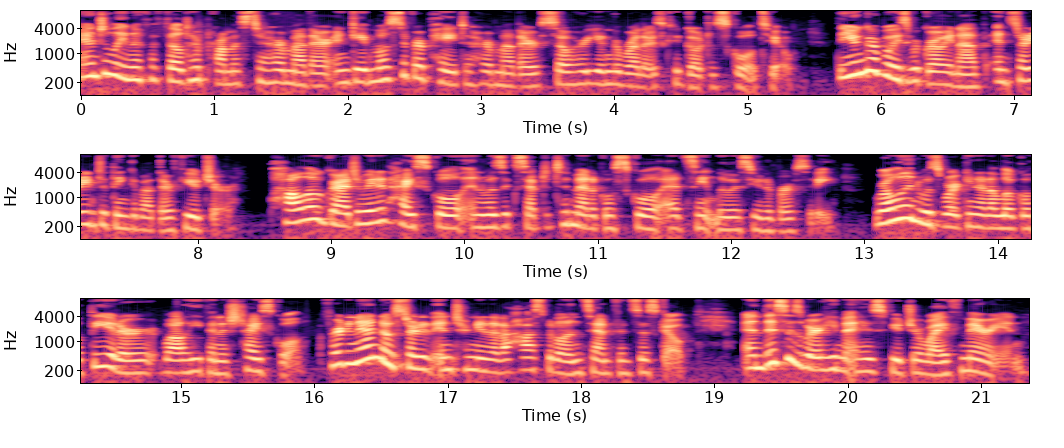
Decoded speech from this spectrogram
Angelina fulfilled her promise to her mother and gave most of her pay to her mother so her younger brothers could go to school too. The younger boys were growing up and starting to think about their future. Paulo graduated high school and was accepted to medical school at St. Louis University. Roland was working at a local theater while he finished high school. Ferdinando started interning at a hospital in San Francisco, and this is where he met his future wife, Marion.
